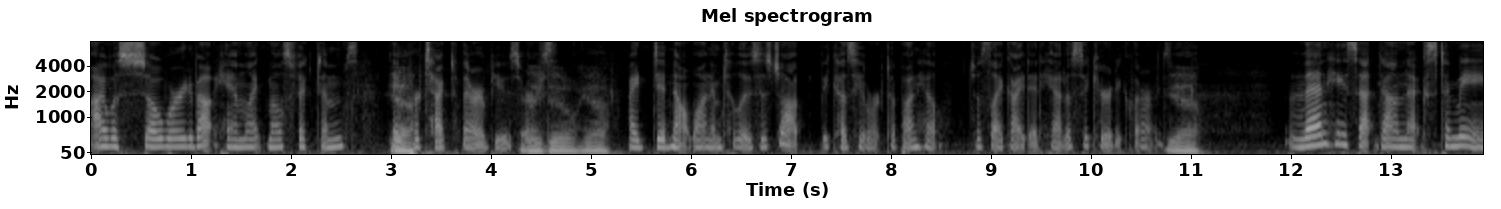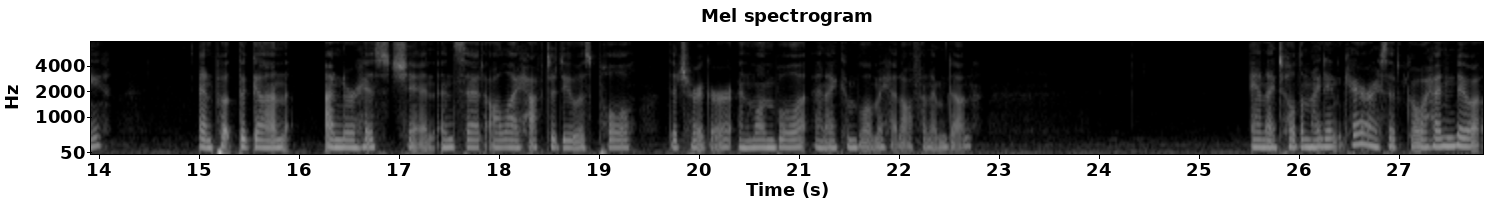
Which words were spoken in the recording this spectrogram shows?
I was so worried about him. Like most victims, they Yeah. protect their abusers. They do. Yeah. I did not want him to lose his job because he worked up on Hill, just like I did. He had a security clearance. Yeah. Then he sat down next to me and put the gun under his chin and said, All I have to do is pull the trigger and one bullet and I can blow my head off and I'm done. And I told him I didn't care. I said, Go ahead and do it.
